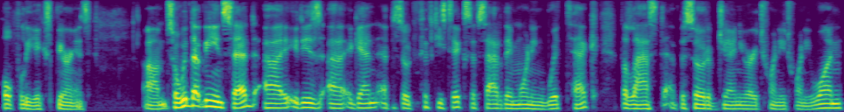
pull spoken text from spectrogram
hopefully experience. Um, so, with that being said, uh, it is uh, again episode 56 of Saturday Morning with Tech, the last episode of January 2021.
